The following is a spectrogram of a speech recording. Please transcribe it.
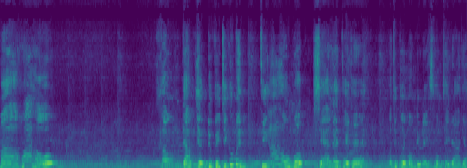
mà Hoa hậu không đảm nhận được vị trí của mình thì Á hậu một sẽ lên thay thế và chúng tôi mong điều này sẽ không xảy ra nhé.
